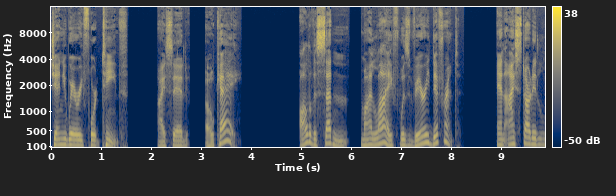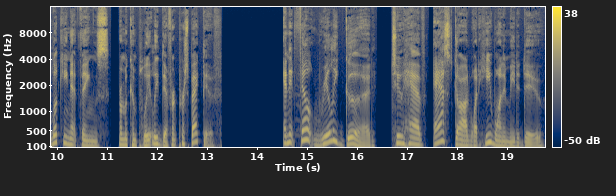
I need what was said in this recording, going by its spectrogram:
January 14th. I said, Okay. All of a sudden, my life was very different. And I started looking at things from a completely different perspective. And it felt really good to have asked God what He wanted me to do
